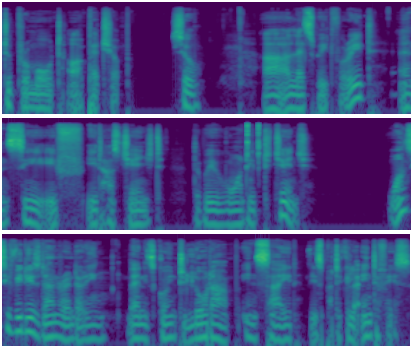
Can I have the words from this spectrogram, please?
to promote our pet shop. So uh, let's wait for it and see if it has changed the way we want it to change. Once your video is done rendering, then it's going to load up inside this particular interface.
